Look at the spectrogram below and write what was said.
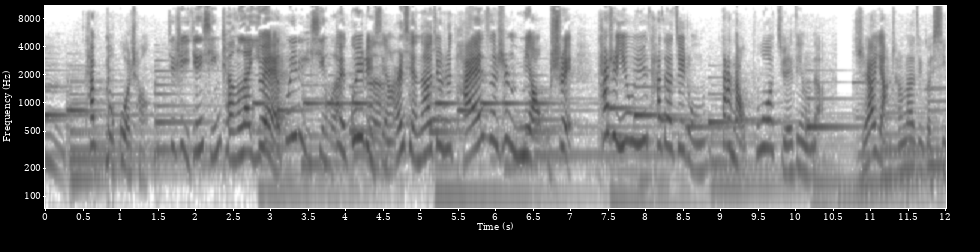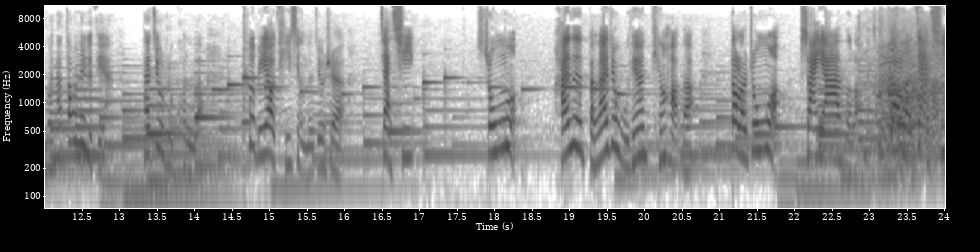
嗯，他没有过程。就是已经形成了一定对的规律性了。对规律嗯性，而且呢，就是孩子是秒睡，他是由于他的这种大脑波决定的。只要养成了这个习惯，他到那个点，他就是困了。特别要提醒的就是，假期、周末，孩子本来这五天挺好的，到了周末杀鸭子了，到了假期，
